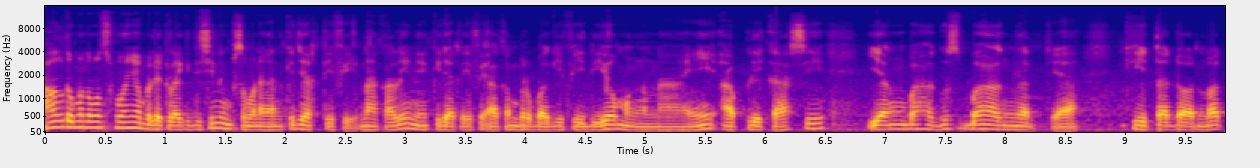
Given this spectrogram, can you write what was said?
Halo teman-teman semuanya, balik lagi di sini bersama dengan Kejar TV. Nah, kali ini Kejar TV akan berbagi video mengenai aplikasi yang bagus banget ya. Kita download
